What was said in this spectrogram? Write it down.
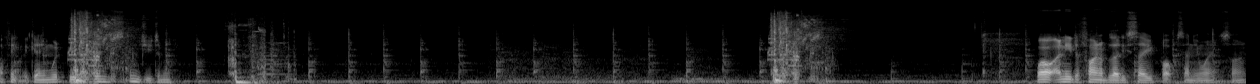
I think the game would be stingy to me. Well, I need to find a bloody save box anyway, so...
